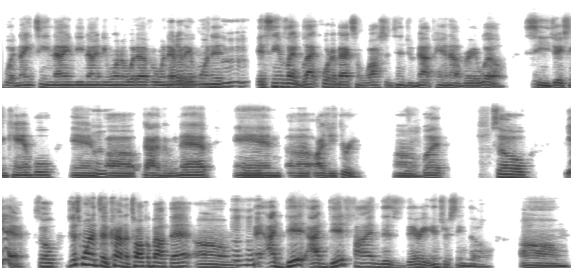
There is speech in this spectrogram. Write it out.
what 1990 91 or whatever whenever whatever. they won it mm-hmm. it seems like black quarterbacks in washington do not pan out very well see mm-hmm. jason campbell and mm-hmm. uh, donovan mcnabb and uh, rg3 um, but so yeah so just wanted to kind of talk about that um mm-hmm. i did i did find this very interesting though um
